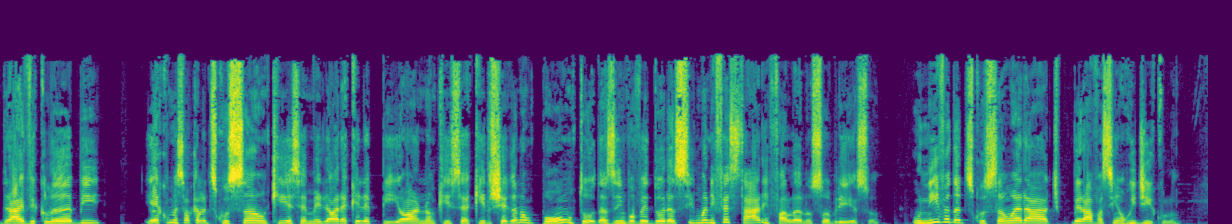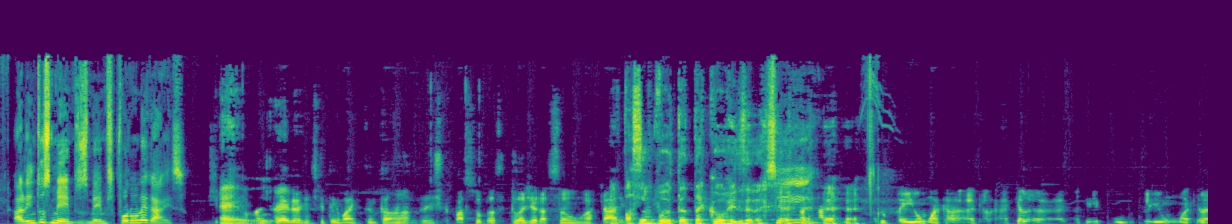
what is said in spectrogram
Drive Club. E aí começou aquela discussão que esse é melhor, aquele é pior, não que isso é aquilo, chegando a um ponto das desenvolvedoras se manifestarem falando sobre isso. O nível da discussão era, tipo, beirava assim ao ridículo além dos memes. Os memes foram legais. É, mais velho, a gente que tem mais de 30 anos, a gente que passou pela, pela geração Atari. Passamos por tanta coisa, né? Sim. Do Play 1, aquela, aquela, aquele o Play 1, aquela,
